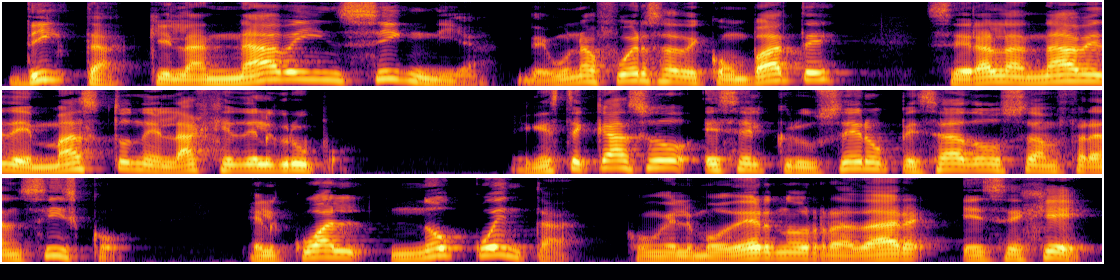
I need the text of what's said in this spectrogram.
dicta que la nave insignia de una fuerza de combate será la nave de más tonelaje del grupo. En este caso es el crucero pesado San Francisco, el cual no cuenta con el moderno radar SG.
